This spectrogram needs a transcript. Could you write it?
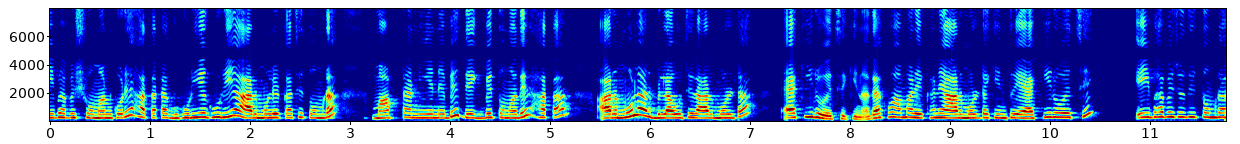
এইভাবে সমান করে হাতাটা ঘুরিয়ে ঘুরিয়ে আরমোলের কাছে তোমরা মাপটা নিয়ে নেবে, দেখবে তোমাদের হাতার আরমোল আর ব্লাউজের আরমোলটা একই রয়েছে কিনা। দেখো আমার এখানে আরমোলটা কিন্তু একই রয়েছে। এইভাবে যদি তোমরা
